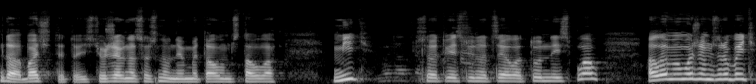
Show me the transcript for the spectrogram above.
Да, бачите, то есть вже в нас основним металом стала мідь, соответственно, це латунний сплав. Але ми можемо зробити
